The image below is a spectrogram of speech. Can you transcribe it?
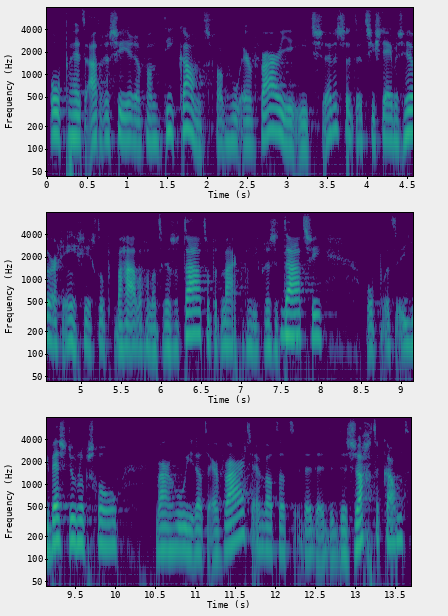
op het adresseren van die kant, van hoe ervaar je iets. Hè? Dus het, systeem is heel erg ingericht op het behalen van het resultaat, op het maken van die presentatie, op het je best doen op school, maar hoe je dat ervaart en wat dat, de, de, de, zachte kant,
